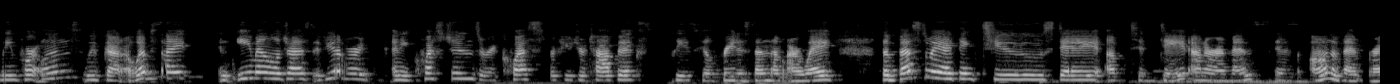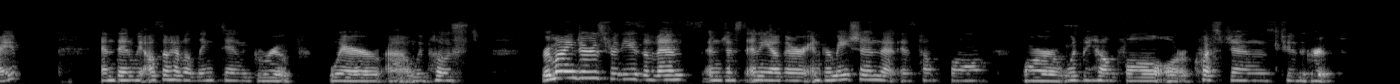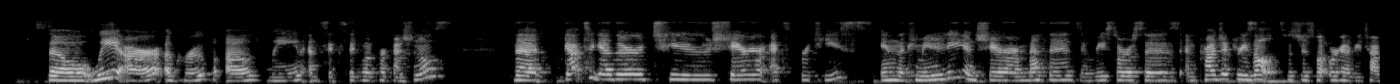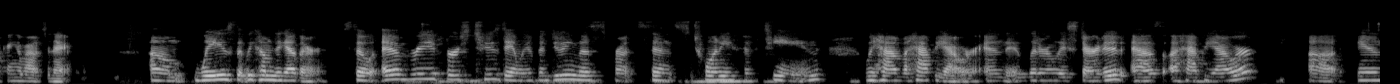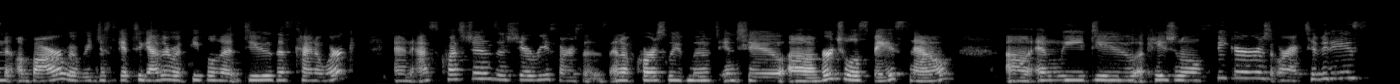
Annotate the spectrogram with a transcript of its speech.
Lean Portland. We've got a website, an email address. If you have any questions or requests for future topics, please feel free to send them our way. The best way I think to stay up to date on our events is on Eventbrite. And then we also have a LinkedIn group where uh, we post reminders for these events and just any other information that is helpful or would be helpful or questions to the group. So we are a group of Lean and Six Sigma professionals that got together to share expertise in the community and share our methods and resources and project results, which is what we're going to be talking about today um, ways that we come together. So every first Tuesday, and we've been doing this for, since 2015, we have a happy hour. And it literally started as a happy hour uh, in a bar where we just get together with people that do this kind of work and ask questions and share resources. And of course, we've moved into a virtual space now. Uh, and we do occasional speakers or activities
